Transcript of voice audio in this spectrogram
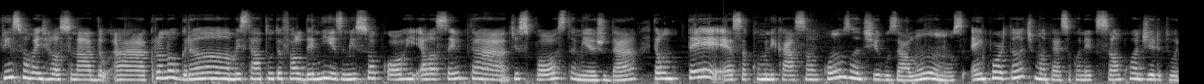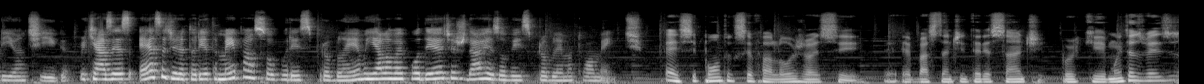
principalmente relacionado a cronograma, estatuto, eu falo, Denise, me socorre. Ela sempre está disposta a me ajudar. Então, ter essa comunicação com os antigos alunos é importante manter essa conexão com a diretoria antiga. Porque às vezes essa diretoria também passou por esse problema e ela vai poder te ajudar a resolver esse problema atualmente. É, esse ponto que você falou, Joyce, é, é bastante interessante, porque muitas vezes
